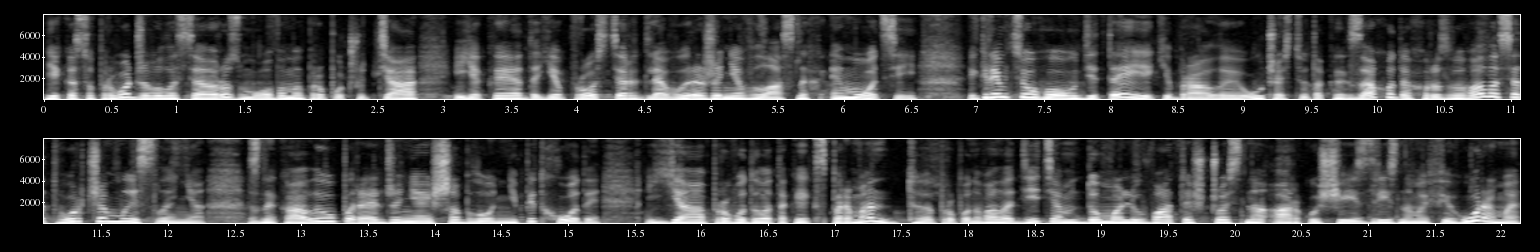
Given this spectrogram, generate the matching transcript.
яке супроводжувалося розмовами про почуття і яке дає простір для вираження власних емоцій. І крім цього, у дітей, які брали участь у таких заходах, розвивалося творче мислення, зникали упередження і шаблонні підходи. Я проводила такий експеримент, пропонувала дітям домалювати щось на аркуші з різними фігурами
